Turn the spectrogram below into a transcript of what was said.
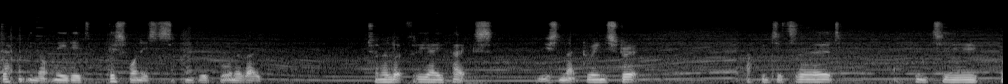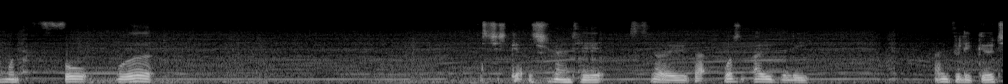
Definitely not needed. This one is the secondary corner though. Trying to look for the apex. Using that green strip. Up into third. Up into come on four. Whoa. Let's just get this around here. So that wasn't overly overly good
